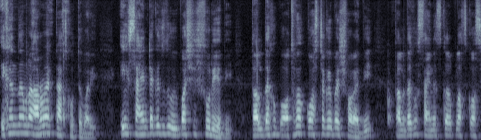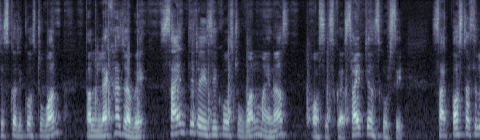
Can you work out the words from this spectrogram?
এখান থেকে আমরা আরও এক কাজ করতে পারি। এই সাইনটাকে যদি ওই পাশে সরিয়ে দিই তাহলে দেখো, অথবা কসটাকে এবার সরাই দিই। তাহলে দেখো sine square plus cos square equals to one তাহলে লেখা যাবে sine theta is equals to one minus cos square side change করছি। কসটা ছিল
